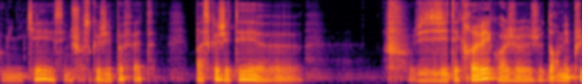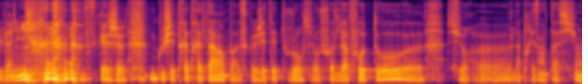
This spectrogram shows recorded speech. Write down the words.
communiquer. C'est une chose que j'ai peu faite parce que j'étais euh, j'étais crevé quoi. Je, dormais plus la nuit parce que je me couchais très très tard parce que j'étais toujours sur le choix de la photo, euh, sur la présentation.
